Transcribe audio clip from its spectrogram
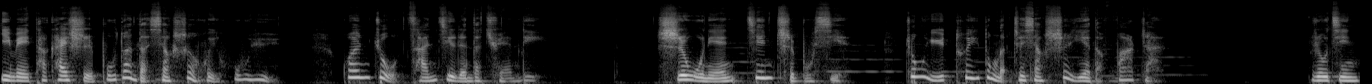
因为他开始不断的向社会呼吁，关注残疾人的权利。十五年坚持不懈，终于推动了这项事业的发展。如今，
